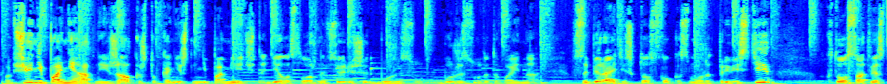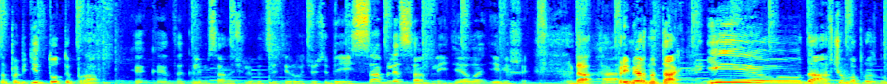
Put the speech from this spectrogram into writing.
Вообще непонятно. И жалко, что, конечно, не помечено. Дело сложное, все решит Божий суд. Божий суд это война. Собирайтесь, кто сколько сможет привести. Кто, соответственно, победит, тот и прав. Как это Клим Саныч любит цитировать, у тебя есть сабля, саблей дело и реши. Да, А- примерно так. И да, а в чем вопрос был?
